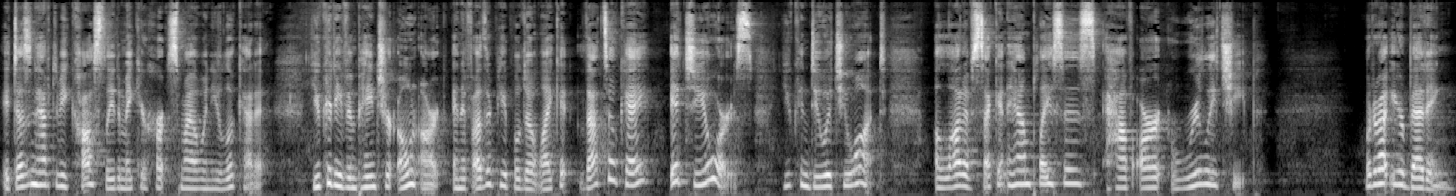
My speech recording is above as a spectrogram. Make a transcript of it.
It doesn't have to be costly to make your heart smile when you look at it. You could even paint your own art, and if other people don't like it, that's okay. It's yours. You can do what you want. A lot of secondhand places have art really cheap. What about your bedding?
